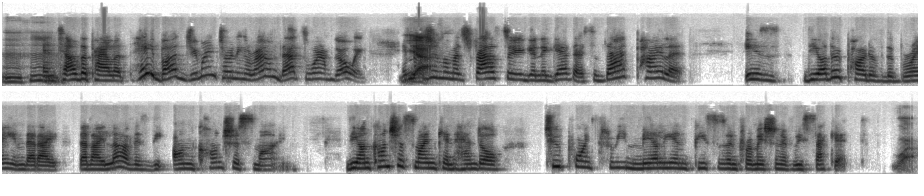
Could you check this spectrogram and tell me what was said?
mm-hmm. and tell the pilot, hey, bud, do you mind turning around? That's where I'm going. Imagine yeah. how much faster you're going to get there. So that pilot is the other part of the brain that I that I love is the unconscious mind. The unconscious mind can handle 2.3 million pieces of information every second. Wow.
